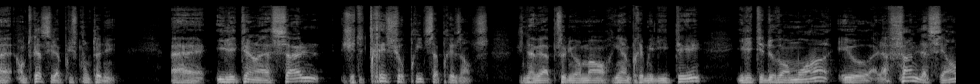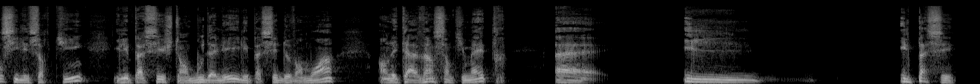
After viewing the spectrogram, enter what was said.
euh, en tout cas, c'est la plus spontanée. Euh, il était dans la salle, j'étais très surpris de sa présence. Je n'avais absolument rien prémédité. Il était devant moi et à la fin de la séance, il est sorti. Il est passé, j'étais en bout d'allée, il est passé devant moi. On était à 20 cm. Euh, il passait.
